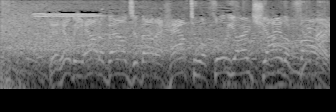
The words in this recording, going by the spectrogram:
And he'll be out of bounds about a half to a full yard shy of the five.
